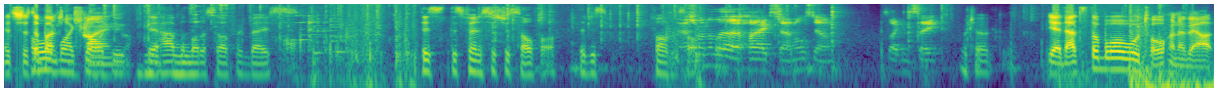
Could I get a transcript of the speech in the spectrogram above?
it's just a oh bunch my of god, triangles. dude. They have a lot of sulfur in base. This this furnace is just sulfur. They're just farming Dash one of the high externals down so I can see. Which are... Yeah, that's the wall we're talking about.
